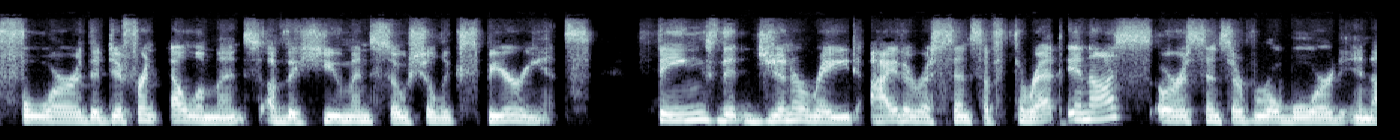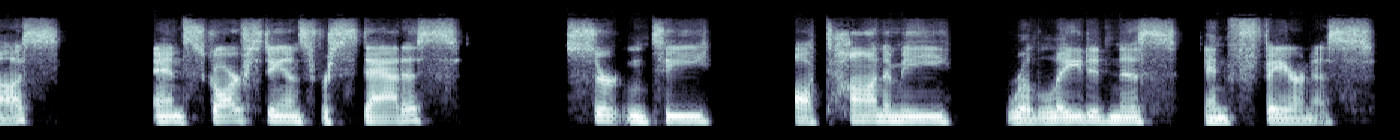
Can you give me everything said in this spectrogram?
for the different elements of the human social experience. Things that generate either a sense of threat in us or a sense of reward in us. And SCARF stands for status, certainty, autonomy, relatedness, and fairness.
